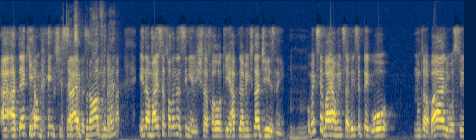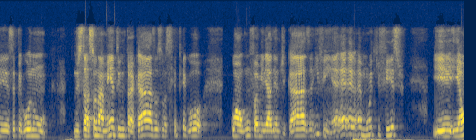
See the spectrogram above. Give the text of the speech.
A- até que realmente que saiba. se se prove, né? trabalho. Ainda mais você falando assim, a gente já falou aqui rapidamente da Disney. Uhum. Como é que você vai realmente saber que você pegou no trabalho, ou se você pegou num, no estacionamento indo para casa, ou se você pegou com algum familiar dentro de casa? Enfim, é, é- é muito difícil. E, e é um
